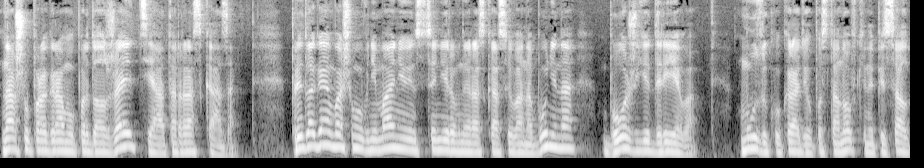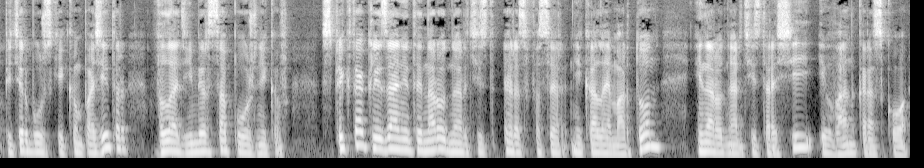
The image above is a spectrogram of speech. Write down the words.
Нашу программу продолжает театр рассказа. Предлагаем вашему вниманию инсценированный рассказ Ивана Бунина «Божье древо». Музыку к радиопостановке написал петербургский композитор Владимир Сапожников. В спектакле заняты народный артист РСФСР Николай Мартон и народный артист России Иван Краско.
